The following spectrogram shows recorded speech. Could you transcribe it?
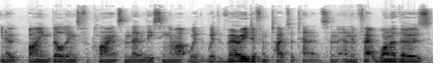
you know buying buildings for clients and then leasing them up with, with very different types of tenants, and, and in fact one of those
